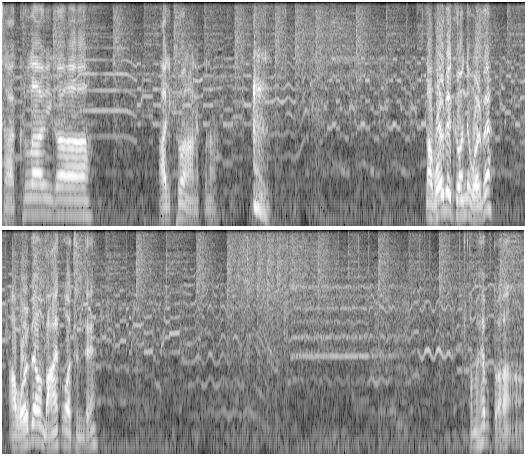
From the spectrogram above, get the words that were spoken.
자 클라위가 아직 교환 안 했구나. 아 월배 교환돼 월배? 아 월배 하면 망할 것 같은데. 한번 해볼까? 어.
